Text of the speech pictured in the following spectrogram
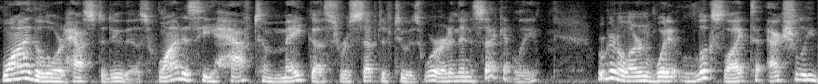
why the Lord has to do this. Why does He have to make us receptive to His Word? And then, secondly, we're going to learn what it looks like to actually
